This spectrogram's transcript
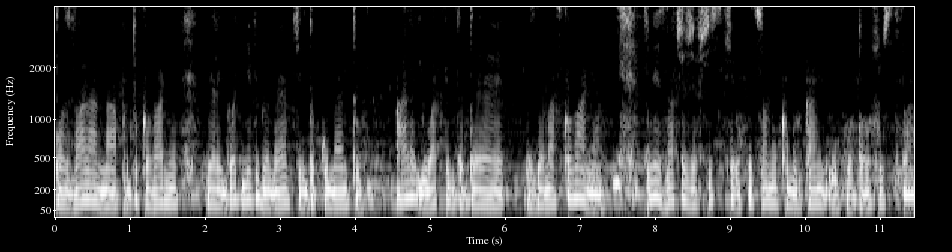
pozwala na produkowanie wiarygodnie wyglądających dokumentów, ale i łatwych do de zdemaskowania, co nie znaczy, że wszystkie uchwycone komórkami UFO to oszustwa.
